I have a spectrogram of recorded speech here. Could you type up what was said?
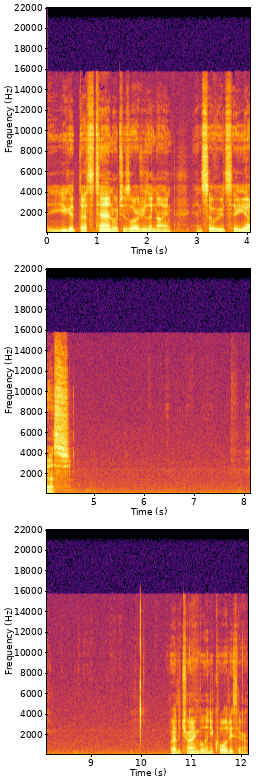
you get that's 10, which is larger than 9. And so we would say yes. by the triangle inequality theorem.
